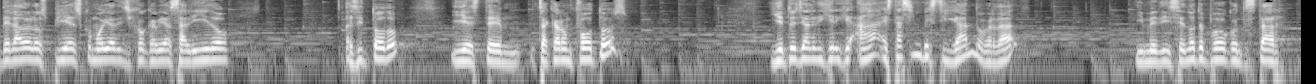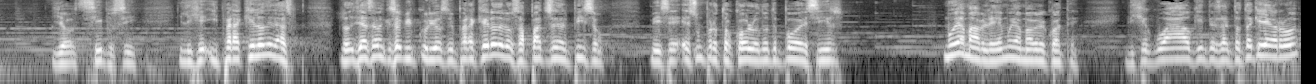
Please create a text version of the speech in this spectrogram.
del lado de los pies, como ella dijo que había salido, así todo, y este, sacaron fotos, y entonces ya le dije, dije, ah, estás investigando, ¿verdad? Y me dice, no te puedo contestar. Y yo, sí, pues sí. Y le dije, ¿y para qué lo de las, ya saben que soy bien curioso, ¿y para qué lo de los zapatos en el piso? Me dice, es un protocolo, no te puedo decir. Muy amable, ¿eh? muy amable el cuate. Dije, wow, qué interesante. Total que ella agarró,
